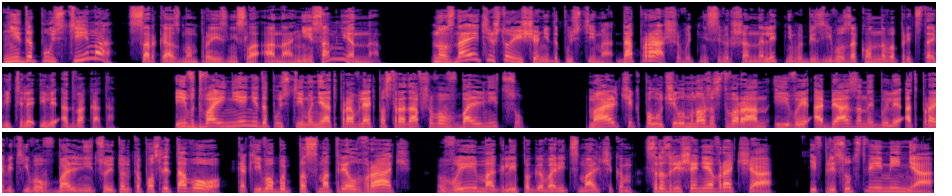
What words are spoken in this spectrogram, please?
«Недопустимо?» — с сарказмом произнесла она. «Несомненно. Но знаете, что еще недопустимо? Допрашивать несовершеннолетнего без его законного представителя или адвоката. И вдвойне недопустимо не отправлять пострадавшего в больницу. Мальчик получил множество ран, и вы обязаны были отправить его в больницу, и только после того, как его бы посмотрел врач, вы могли поговорить с мальчиком с разрешения врача и в присутствии меня.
